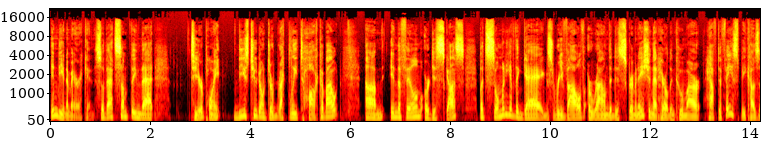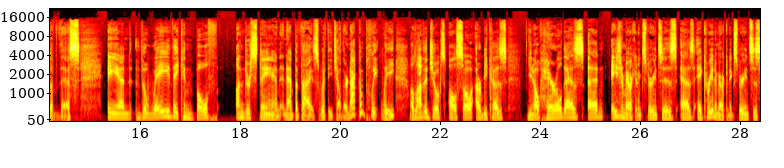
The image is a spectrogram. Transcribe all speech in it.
Indian American. So that's something that, to your point, these two don't directly talk about um, in the film or discuss, but so many of the gags revolve around the discrimination that Harold and Kumar have to face because of this. And the way they can both understand and empathize with each other. Not completely. A lot of the jokes also are because you know, Harold as an Asian American experiences as a Korean American experiences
